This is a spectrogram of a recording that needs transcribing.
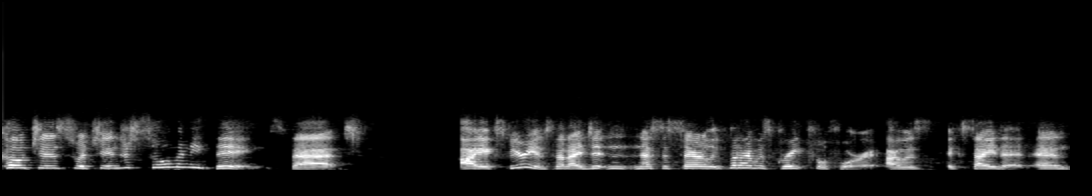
coaches switching, just so many things that I experienced that I didn't necessarily, but I was grateful for it. I was excited. And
